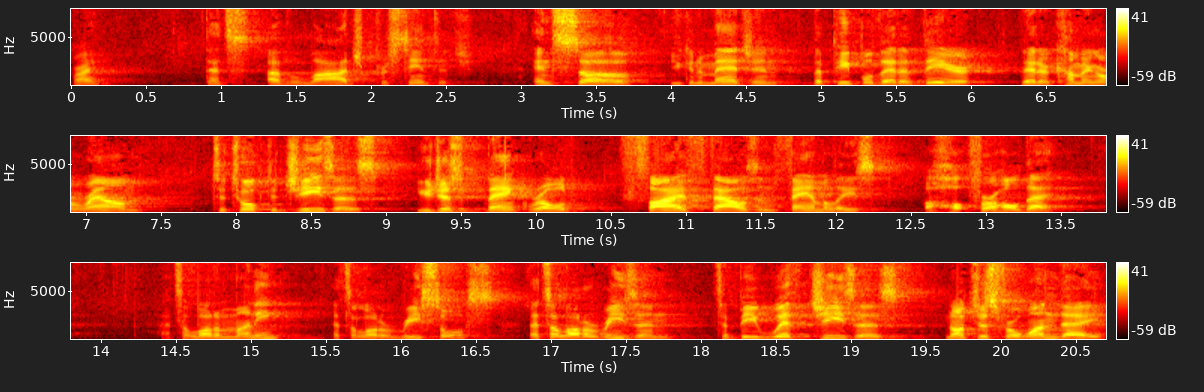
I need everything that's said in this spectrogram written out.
Right? That's a large percentage. And so you can imagine the people that are there that are coming around to talk to Jesus, you just bankrolled 5,000 families a whole, for a whole day. That's a lot of money. That's a lot of resource. That's a lot of reason to be with Jesus, not just for one day,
